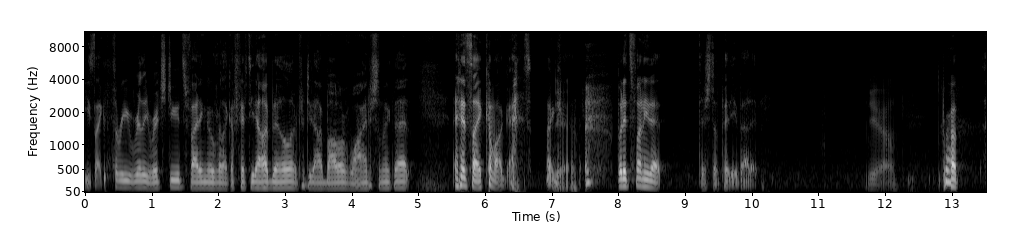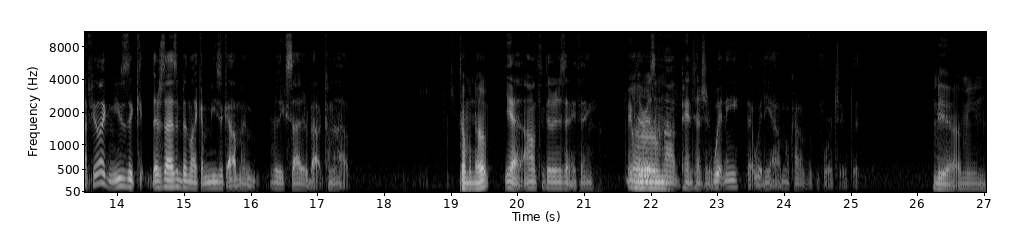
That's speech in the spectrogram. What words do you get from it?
these like three really rich dudes fighting over like a fifty dollar bill or fifty dollar bottle of wine or something like that, and it's like, come on, guys. Like, Yeah, but it's funny that they're still petty about it. yeah. Bro, I feel like music. There hasn't been like a music album I'm really excited about coming up. Coming up. Yeah, I don't think there is anything. Maybe there is. I'm Um, not paying attention. Whitney, that Whitney album, I'm kind of looking forward to. But, Yeah, I mean,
